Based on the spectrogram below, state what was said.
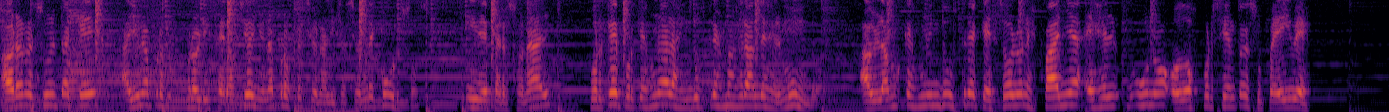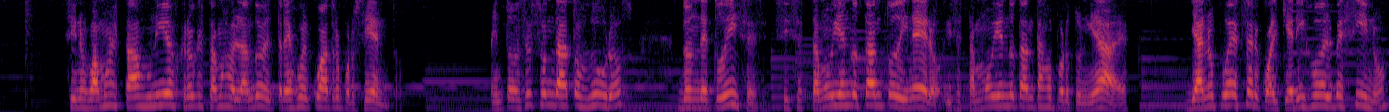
Ahora resulta que hay una proliferación y una profesionalización de cursos y de personal. ¿Por qué? Porque es una de las industrias más grandes del mundo. Hablamos que es una industria que solo en España es el 1 o 2% de su PIB. Si nos vamos a Estados Unidos, creo que estamos hablando del 3 o el 4%. Entonces son datos duros donde tú dices, si se está moviendo tanto dinero y se están moviendo tantas oportunidades, ya no puede ser cualquier hijo del vecino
